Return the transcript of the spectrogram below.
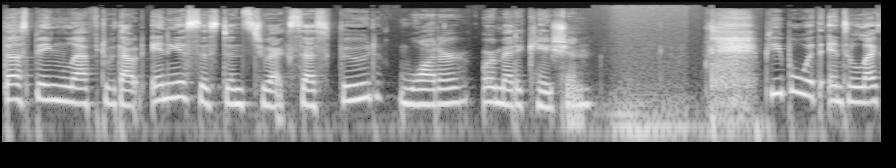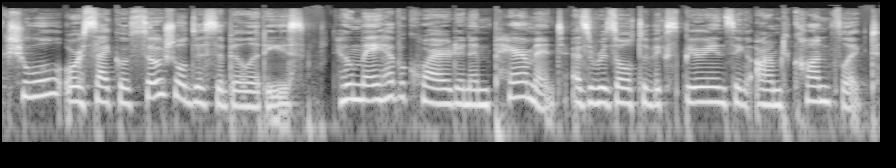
thus being left without any assistance to access food, water, or medication. People with intellectual or psychosocial disabilities who may have acquired an impairment as a result of experiencing armed conflict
